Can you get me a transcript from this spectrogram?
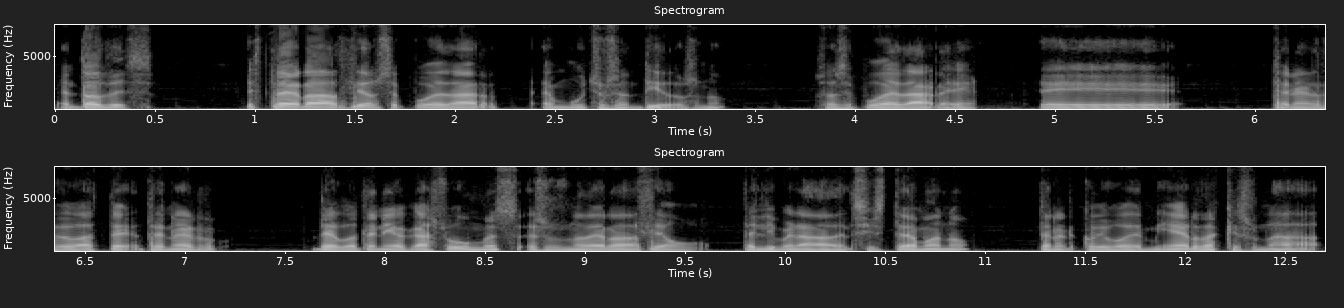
Entonces, esta degradación se puede dar en muchos sentidos, ¿no? O sea, se puede dar en eh, tener deuda, te- tener deuda técnica que asumes, eso es una degradación deliberada del sistema, ¿no? Tener código de mierda, que es una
